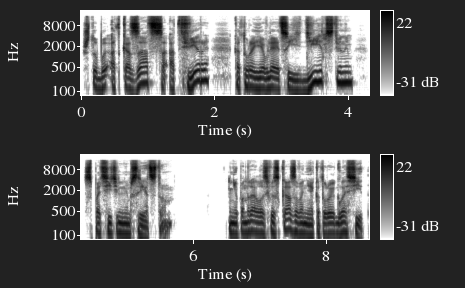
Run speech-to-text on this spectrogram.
чтобы отказаться от веры, которая является единственным спасительным средством. Мне понравилось высказывание, которое гласит,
